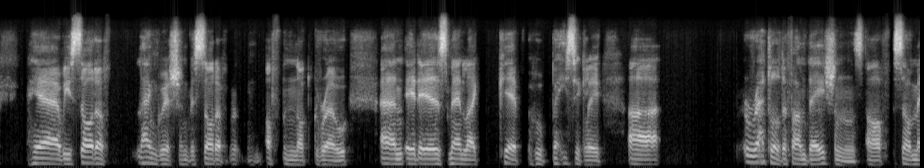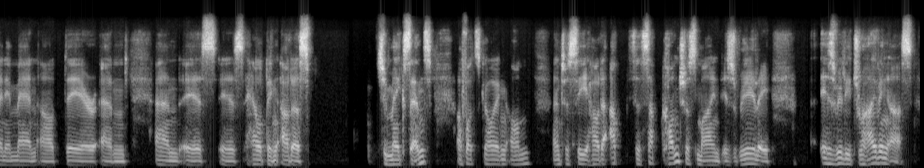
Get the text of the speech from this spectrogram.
yeah, we sort of languish and we sort of often not grow. And it is men like Kip who basically uh, rattle the foundations of so many men out there and and is is helping others to make sense of what's going on and to see how the up the subconscious mind is really is really driving us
